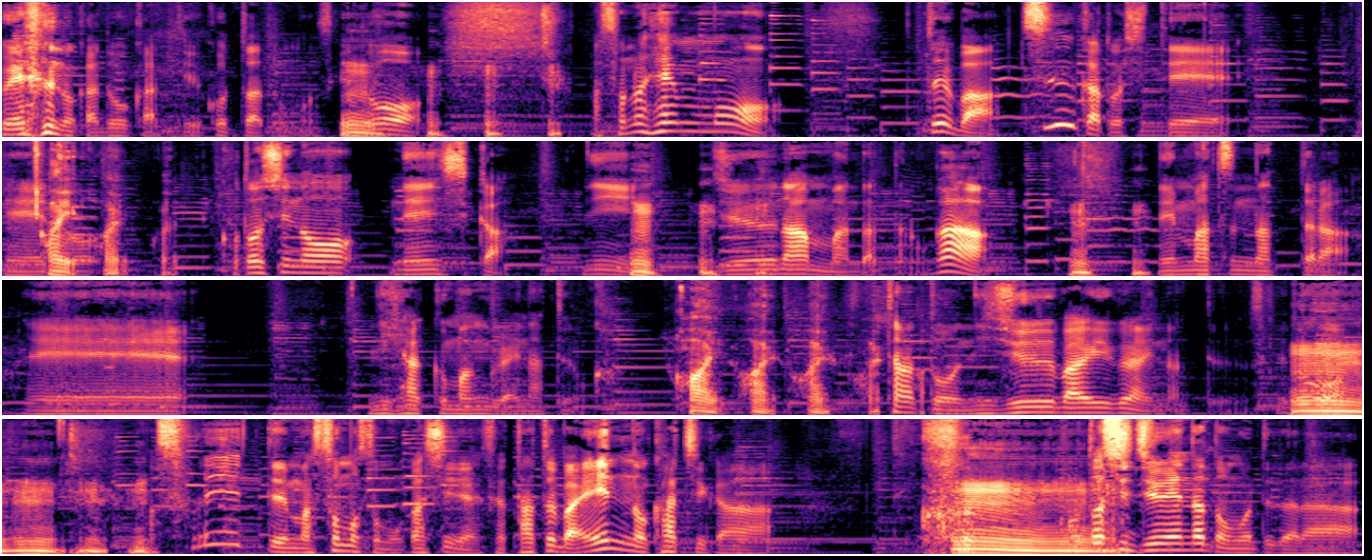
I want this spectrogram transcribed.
増えるのかどうかっていうことだと思うんですけど、うんまあその辺も例えば通貨として、えーとはいはいはい。今年の年始かに十何万だったのがうん年末になったら、えー200万ぐらいになってるのかはいはいはいはいあと20倍ぐらいになってるん。ですけど、それってまあそもそもおかしいじゃないですか例えば円の価値が今年10円だと思ってたら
